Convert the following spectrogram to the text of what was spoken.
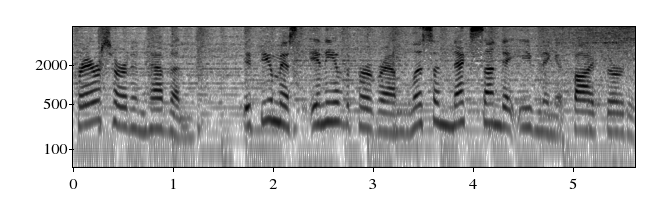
Prayers Heard in Heaven. If you missed any of the program, listen next Sunday evening at 5:30.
